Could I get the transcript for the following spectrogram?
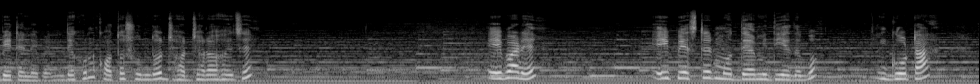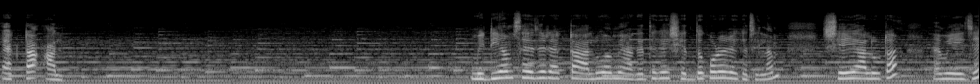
বেটে নেবেন। দেখুন, কত সুন্দর ঝরঝরা হয়েছে। এবারে এই পেস্টের মধ্যে আমি দিয়ে দেব গোটা একটা আলু। মিডিয়াম সাইজের একটা আলু আমি আগে থেকে সেদ্ধ করে রেখেছিলাম, সেই আলুটা আমি এই যে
